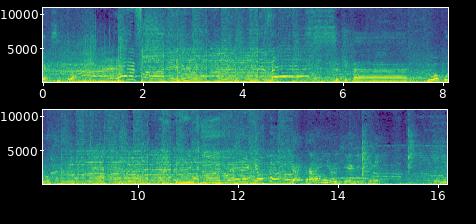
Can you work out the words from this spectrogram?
ya segitu lah sekitar 20-an. Yang kenapa aku milih yang gini-gini? Gini.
